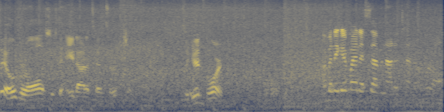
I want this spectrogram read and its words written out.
say overall, it's just an 8 out of 10 surf. It's a good board. I'm gonna give mine a 7 out of 10 overall.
